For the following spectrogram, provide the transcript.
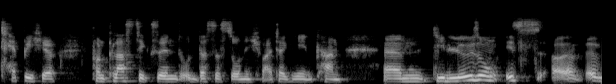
Teppiche von Plastik sind und dass es so nicht weitergehen kann. Ähm, die Lösung ist äh, äh,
